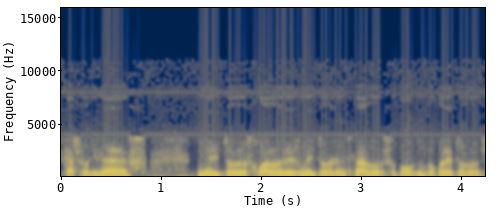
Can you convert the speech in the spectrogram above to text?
casualidad, mérito de los jugadores, mérito del entrenador, supongo que un poco de todos,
